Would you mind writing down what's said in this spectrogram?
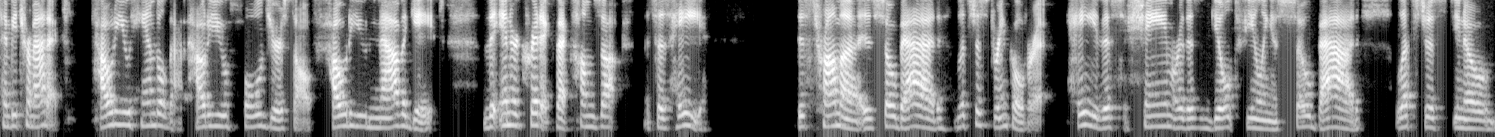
can be traumatic. How do you handle that? How do you hold yourself? How do you navigate the inner critic that comes up that says, hey, this trauma is so bad, let's just drink over it. Hey, this shame or this guilt feeling is so bad. Let's just, you know,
